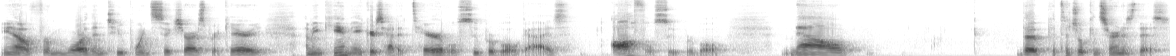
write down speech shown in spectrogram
you know, for more than 2.6 yards per carry. I mean, Cam Akers had a terrible Super Bowl, guys. Awful Super Bowl. Now, the potential concern is this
